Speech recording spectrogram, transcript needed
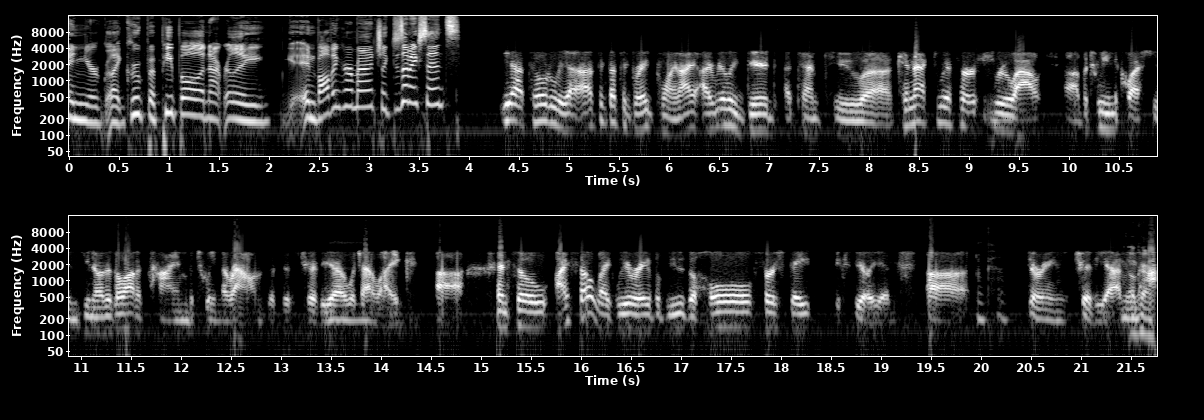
in your like group of people and not really involving her much. Like, does that make sense? Yeah, totally. I I think that's a great point. I, I really did attempt to uh, connect with her throughout uh, between the questions. You know, there's a lot of time between the rounds with this trivia, which I like. Uh, and so I felt like we were able to do the whole first date experience uh, Okay. during trivia. I mean, Okay. I,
